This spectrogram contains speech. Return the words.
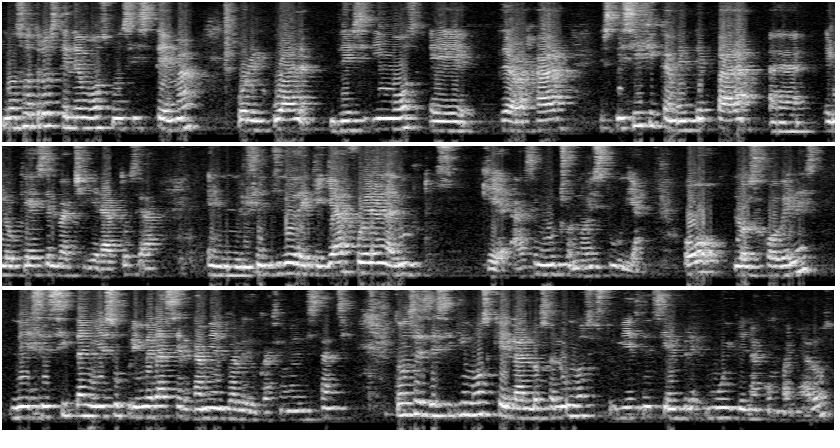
Nosotros tenemos un sistema por el cual decidimos eh, trabajar específicamente para eh, lo que es el bachillerato, o sea, en el sentido de que ya fueran adultos que hace mucho no estudian, o los jóvenes necesitan y es su primer acercamiento a la educación a distancia. Entonces decidimos que los alumnos estuviesen siempre muy bien acompañados.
